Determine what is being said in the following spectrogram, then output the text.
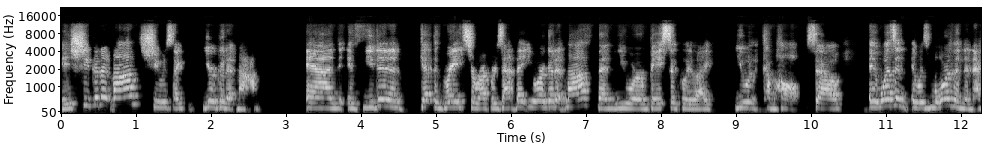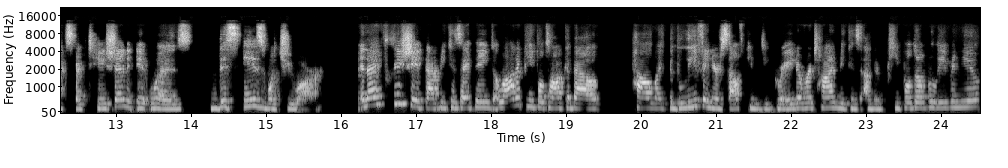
is she good at math? She was like, you're good at math. And if you didn't get the grades to represent that you were good at math, then you were basically like, you wouldn't come home. So it wasn't, it was more than an expectation. It was, this is what you are. And I appreciate that because I think a lot of people talk about how like the belief in yourself can degrade over time because other people don't believe in you.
